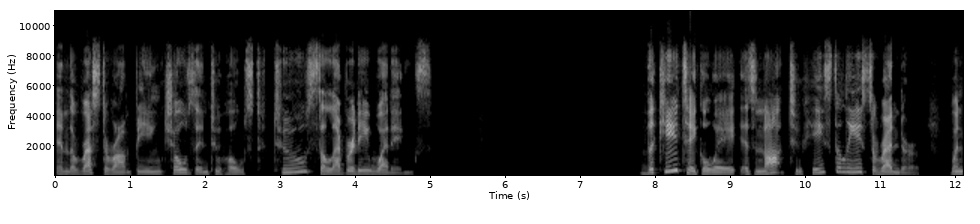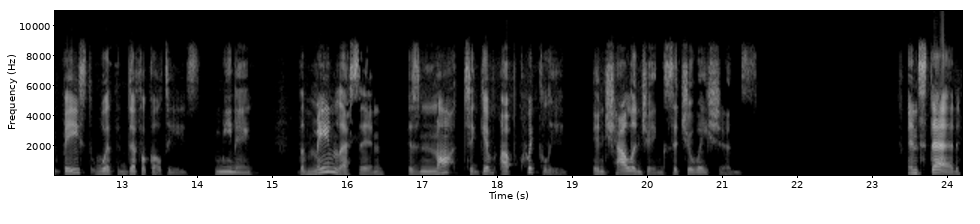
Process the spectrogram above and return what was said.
in the restaurant being chosen to host two celebrity weddings. The key takeaway is not to hastily surrender when faced with difficulties, meaning the main lesson is not to give up quickly in challenging situations. Instead,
